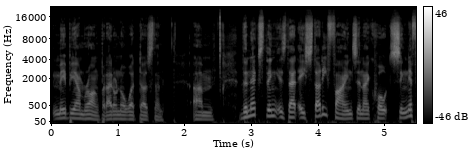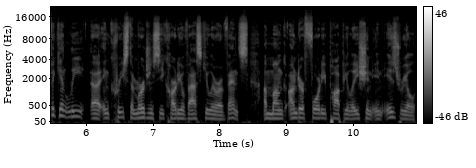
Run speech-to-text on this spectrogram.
maybe I'm wrong, but I don't know what does then. Um, the next thing is that a study finds, and I quote, significantly uh, increased emergency cardiovascular events among under 40 population in Israel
